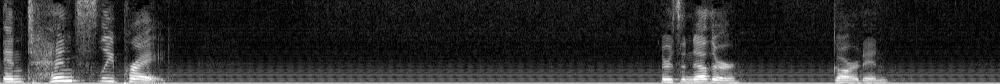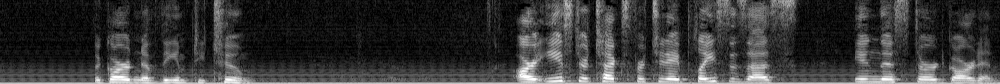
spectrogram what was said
intensely prayed. There's another garden, the Garden of the Empty Tomb. Our Easter text for today places us in this third garden.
